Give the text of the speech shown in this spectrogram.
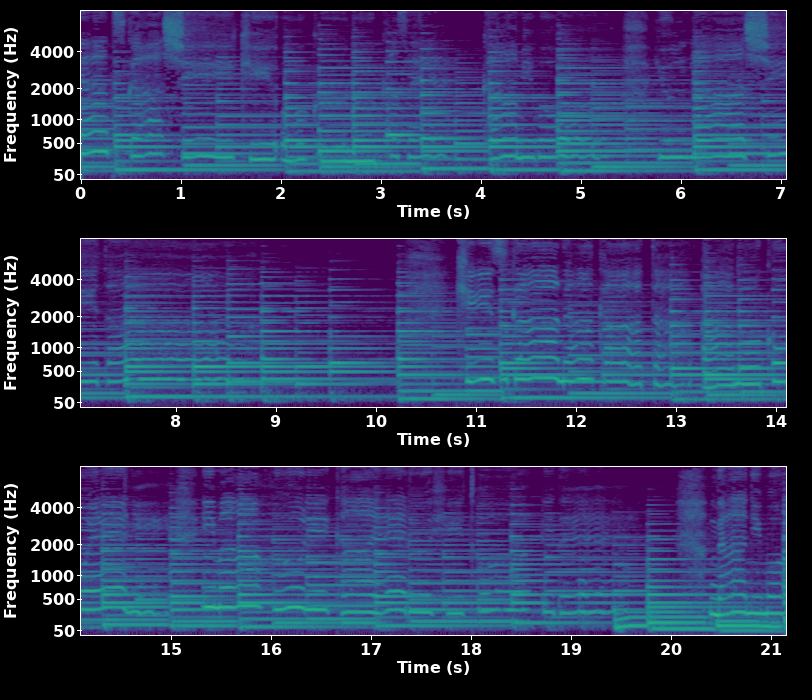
懐かしい記憶に風髪を揺らした気づかなかった。あの声に今振り返る一人で何も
